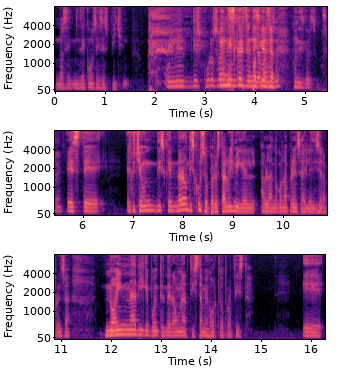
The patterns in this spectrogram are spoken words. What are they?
no sé, no sé cómo se dice speech, Un discurso. Un discurso, un discurso. un discurso. Sí. Este, escuché un disco, no era un discurso, pero está Luis Miguel hablando con la prensa y le dice a la prensa, no hay nadie que pueda entender a un artista mejor que otro artista. Eh,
